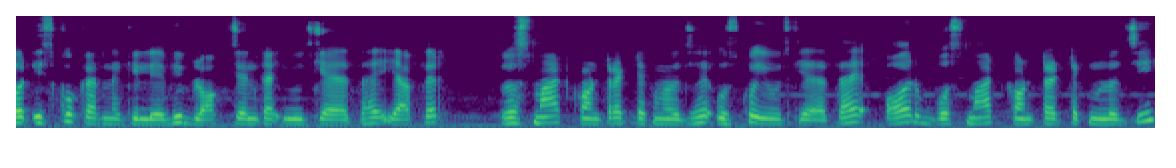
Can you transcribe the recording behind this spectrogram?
और इसको करने के लिए भी ब्लॉकचेन का यूज़ किया जाता है या फिर जो स्मार्ट कॉन्ट्रैक्ट टेक्नोलॉजी है, उसको यूज़ किया जाता है और वो smart contract technology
